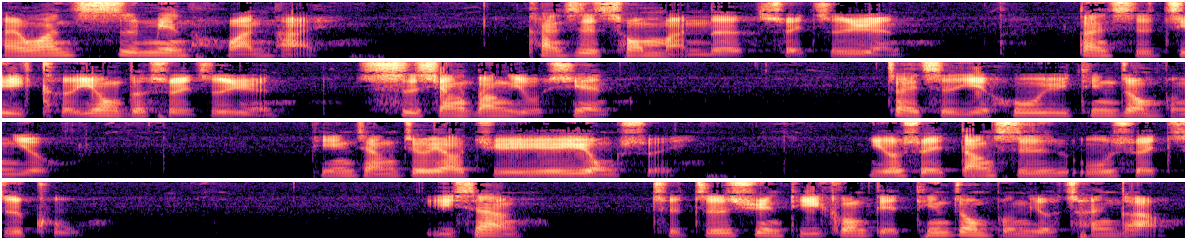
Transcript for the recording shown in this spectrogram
台湾四面环海，看似充满了水资源，但实际可用的水资源是相当有限。在此也呼吁听众朋友。平常就要节约用水，有水当思无水之苦。以上此资讯提供给听众朋友参考。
